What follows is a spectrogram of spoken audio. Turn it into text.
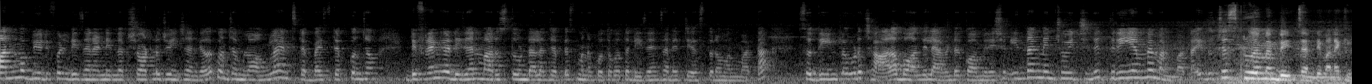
one more beautiful design అండి. ఇందాక షార్ట్లో చూపించాను కదా కొంచెం లాంగ్లో అండ్ స్టెప్ బై స్టెప్ కొంచెం డిఫరెంట్గా డిజైన్ మారుస్తూ ఉండాలని చెప్పేసి మనం కొత్త కొత్త డిజైన్స్ అనేది చేస్తున్నాం అనమాట సో దీంట్లో కూడా చాలా బాగుంది లావెండర్ కాంబినేషన్ ఇందాక నేను చూపించింది త్రీ ఎంఎం అనమాట ఇది వచ్చేసి టూ ఎంఎం బీట్స్ అండి మనకి.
